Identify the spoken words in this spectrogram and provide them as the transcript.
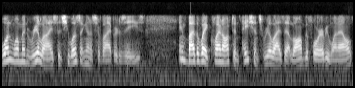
one woman realized that she wasn't going to survive her disease. And by the way, quite often patients realize that long before everyone else.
